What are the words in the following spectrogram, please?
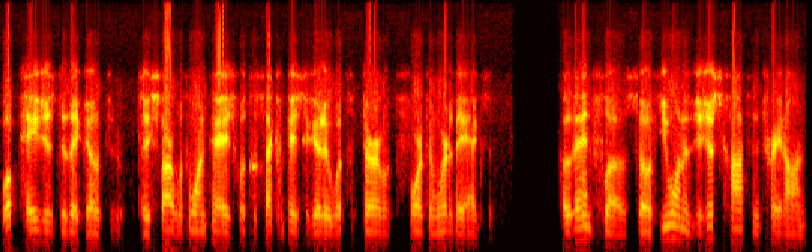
what pages do they go through? Do they start with one page? What's the second page to go to? What's the third? What's the fourth? And where do they exit? Event flow. So if you wanted to just concentrate on,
